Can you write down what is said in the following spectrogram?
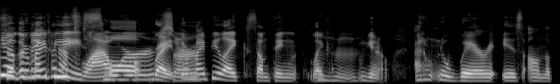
Yeah, so there they might be a small right. or- There might be like something like Mhm. you know I don't know where it is on the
